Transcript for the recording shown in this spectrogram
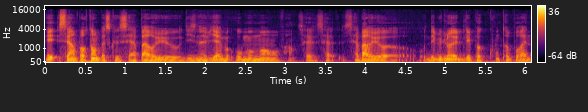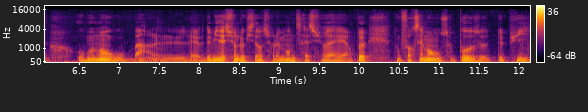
Mais c'est important parce que c'est apparu au 19e, au moment, enfin, c'est apparu euh, au début de l'époque contemporaine, au moment où ben, la domination de l'Occident sur le monde s'assurait un peu. Donc forcément, on se pose depuis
